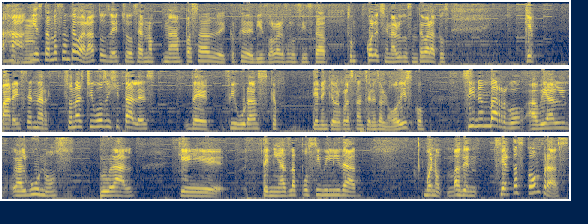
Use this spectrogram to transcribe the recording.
Ajá, y están bastante baratos, de hecho, o sea, no, nada pasa de, creo que de 10 dólares, algo así, está, son coleccionables bastante baratos, que parecen, ar- son archivos digitales de figuras que tienen que ver con las canciones del nuevo disco. Sin embargo, había al- algunos, plural, que tenías la posibilidad, bueno, más bien, ciertas compras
